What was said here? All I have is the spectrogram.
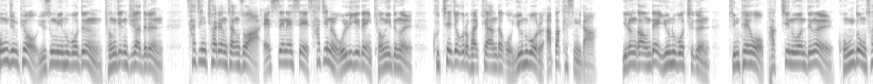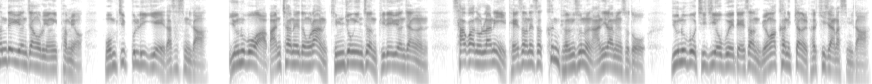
홍준표, 유승민 후보 등 경쟁 주자들은 사진 촬영 장소와 SNS에 사진을 올리게 된 경위 등을 구체적으로 밝혀야 한다고 윤 후보를 압박했습니다. 이런 가운데 윤 후보 측은 김태호, 박진 의원 등을 공동 선대위원장으로 영입하며 몸집 불리기에 나섰습니다. 윤 후보와 만찬 회동을 한 김종인 전 비대위원장은 사과 논란이 대선에서 큰 변수는 아니라면서도 윤 후보 지지 여부에 대해선 명확한 입장을 밝히지 않았습니다.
